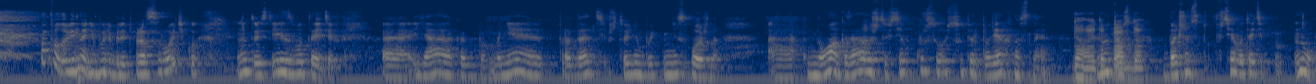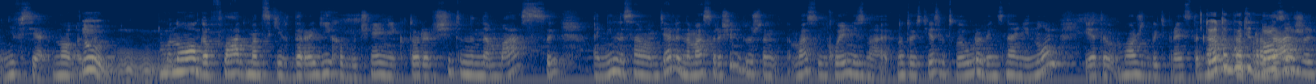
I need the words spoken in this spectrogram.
Половина они были, блядь, про срочку. Ну, то есть я из вот этих. Э, я, как бы, мне продать что-нибудь несложно. А, но оказалось, что все курсы очень супер поверхностные. Да, это ну, правда. Большинство, все вот эти, ну, не все, но ну, много флагманских, дорогих обучений, которые рассчитаны на массы, они на самом деле на массы рассчитаны, потому что массы нихуя не знают. Ну, то есть, если твой уровень знаний ноль, и это может быть про Инстаграм, это про будет продажи, база.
